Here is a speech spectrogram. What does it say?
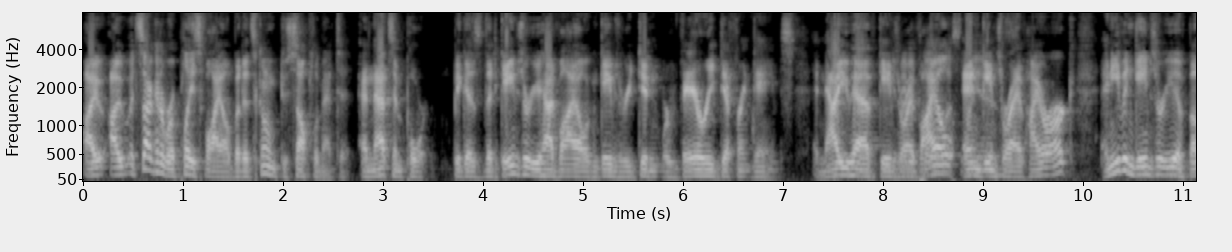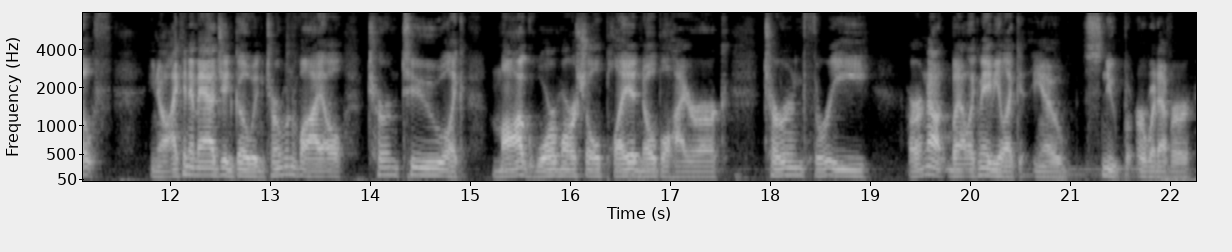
I, I it's not going to replace Vial, but it's going to supplement it, and that's important because the games where you had Vial and games where you didn't were very different games. And now you have games You where I have Vial and lands. games where I have Hierarch, and even games where you have both. You know, I can imagine going turn one Vial, turn two like Mogg War Marshal, play a Noble Hierarch, turn three or not, but like maybe like you know Snoop or whatever,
